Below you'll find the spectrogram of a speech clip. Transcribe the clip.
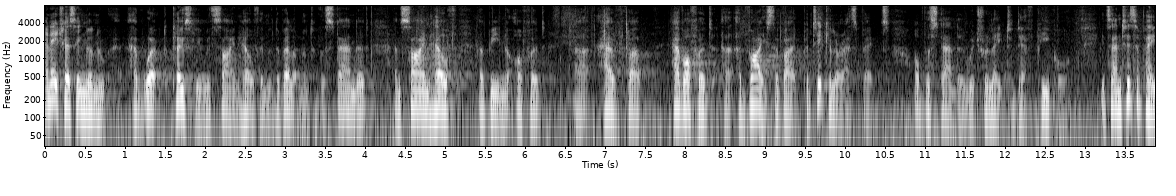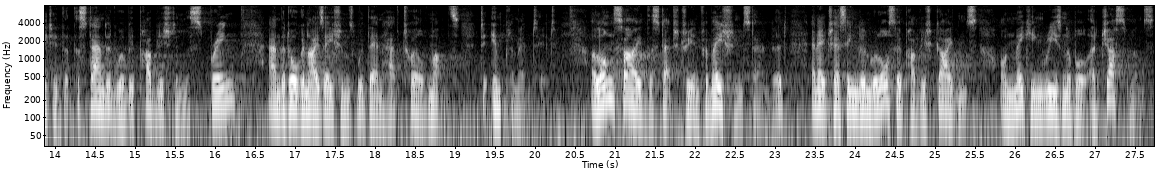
NHS England have worked closely with Sign Health in the development of the standard, and Sign Health have been offered, uh, have uh, have offered uh, advice about particular aspects of the standard which relate to deaf people. It's anticipated that the standard will be published in the spring and that organisations would then have 12 months to implement it. Alongside the statutory information standard, NHS England will also publish guidance on making reasonable adjustments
